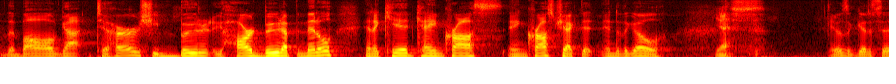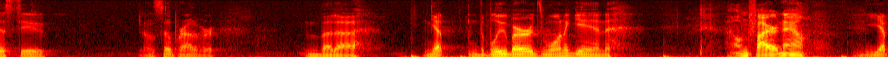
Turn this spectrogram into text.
The ball got to her. She booted hard boot up the middle, and a kid came cross and cross checked it into the goal. yes. It was a good assist too. I was so proud of her. But uh yep, the Bluebirds won again. On fire now. Yep.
